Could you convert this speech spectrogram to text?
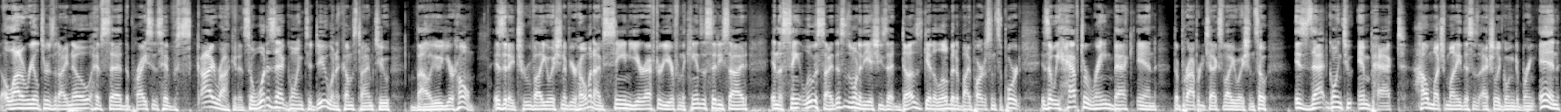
A lot of realtors that I know have said the prices have skyrocketed. So what is that going to do when it comes time to value your home? Is it a true valuation of your home? And I've seen year after year from the Kansas City side and the St. Louis side, this is one of the issues that does get a little bit of bipartisan support is that we have to rein back in the property tax valuation. So is that going to impact how much money this is actually going to bring in?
